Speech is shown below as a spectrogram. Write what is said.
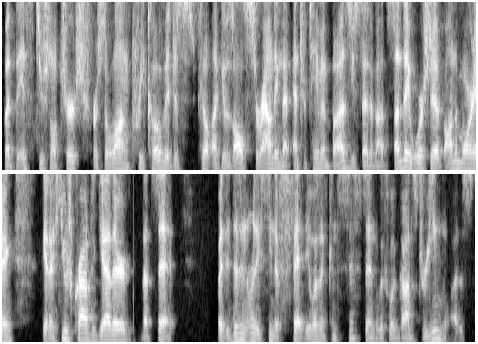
but the institutional church for so long pre-COVID just felt like it was all surrounding that entertainment buzz you said about Sunday worship on the morning, get a huge crowd together, that's it. But it doesn't really seem to fit. It wasn't consistent with what God's dream was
